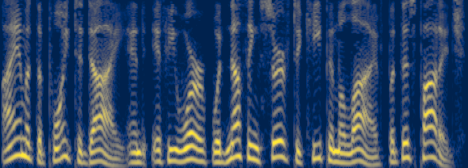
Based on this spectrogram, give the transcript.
I am at the point to die, and if he were, would nothing serve to keep him alive but this pottage?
